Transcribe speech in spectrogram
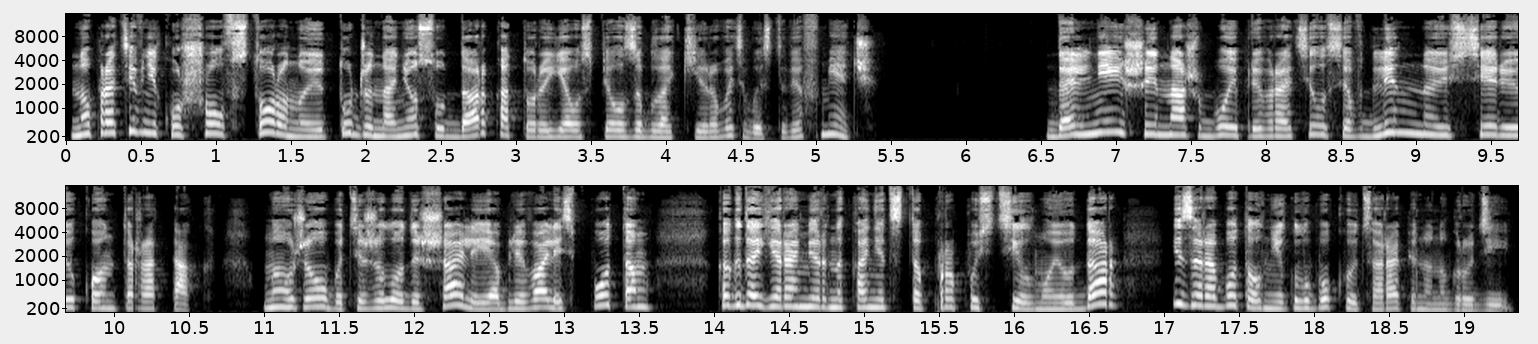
но противник ушел в сторону и тут же нанес удар, который я успел заблокировать, выставив меч. Дальнейший наш бой превратился в длинную серию контратак. Мы уже оба тяжело дышали и обливались потом, когда Яромир наконец-то пропустил мой удар и заработал неглубокую царапину на груди.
